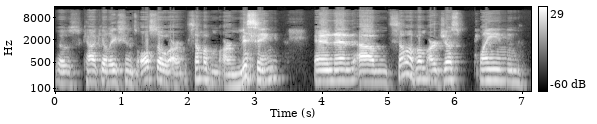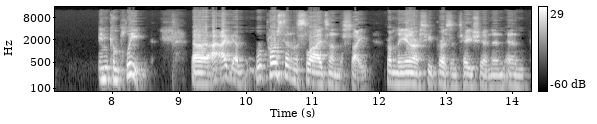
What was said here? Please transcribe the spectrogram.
Those calculations also are, some of them are missing, and then um, some of them are just plain incomplete. Uh, I, I, we're posting the slides on the site from the NRC presentation, and, and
